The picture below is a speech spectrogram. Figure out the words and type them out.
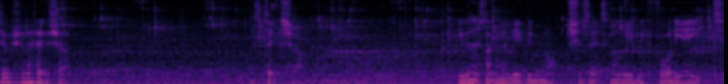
Do should I take the shot? Let's take the shot. Even though it's not going to leave me much, is it? It's going to leave me 48.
